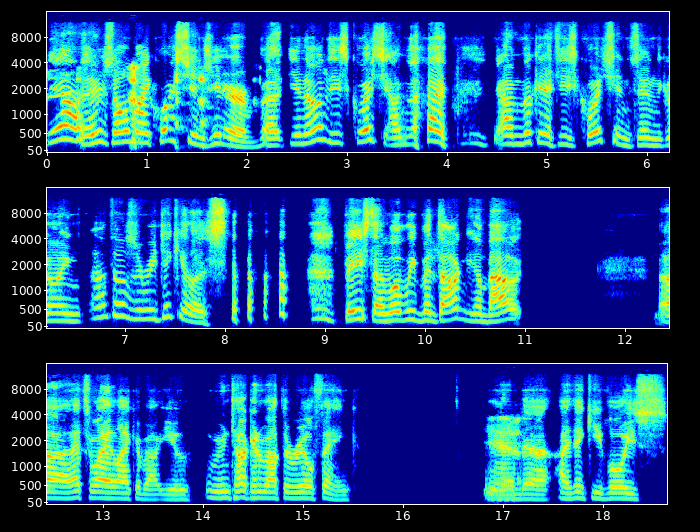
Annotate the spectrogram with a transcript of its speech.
Yeah, there's all my questions here, but you know these questions. I'm I'm looking at these questions and going, "Oh, those are ridiculous," based on what we've been talking about. Uh, that's what I like about you. We've been talking about the real thing, and uh, I think you've always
